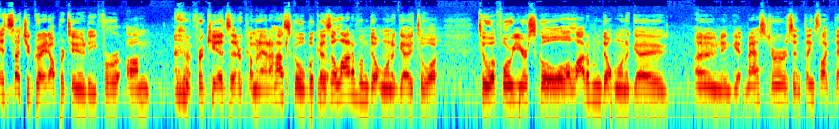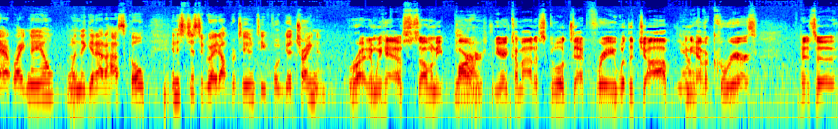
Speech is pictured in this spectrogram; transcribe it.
it's such a great opportunity for um for kids that are coming out of high school because a lot of them don't want to go to a to a four year school. A lot of them don't want to go own and get masters and things like that right now when they get out of high school, and it's just a great opportunity for good training. Right, and we have so many partners. You can come out of school debt free with a job, and you have a career. And it's a,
